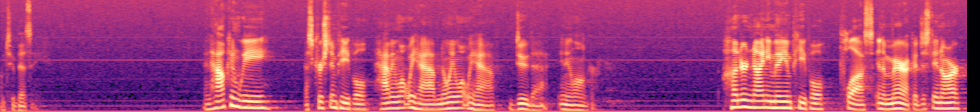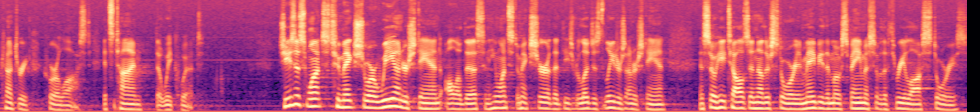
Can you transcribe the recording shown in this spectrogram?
I'm too busy. And how can we, as Christian people, having what we have, knowing what we have, do that any longer? 190 million people plus in America, just in our country, who are lost. It's time that we quit. Jesus wants to make sure we understand all of this, and he wants to make sure that these religious leaders understand. And so he tells another story, and maybe the most famous of the three lost stories.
